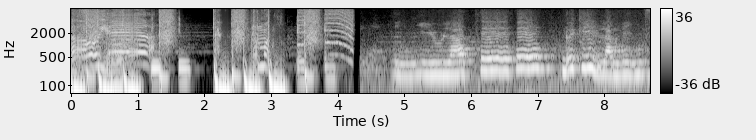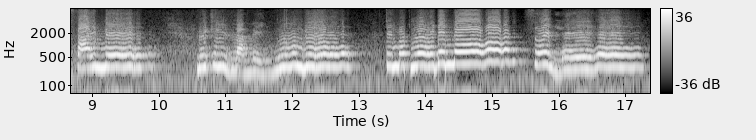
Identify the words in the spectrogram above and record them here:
Oh yeah! Tình yêu là thế. Đôi khi là mình say mê. Đôi khi là mình ngu nghê, Tìm một người để nói rơi lệ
